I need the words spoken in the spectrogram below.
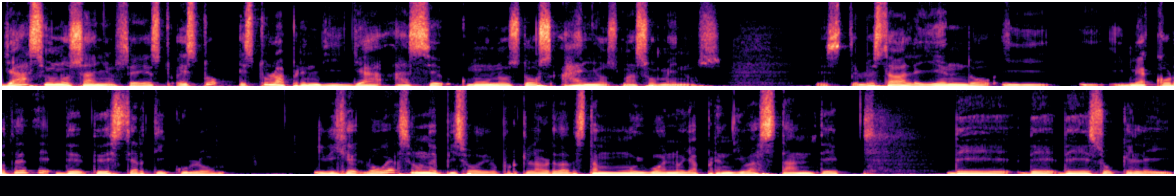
ya hace unos años. ¿eh? Esto, esto, esto lo aprendí ya hace como unos dos años más o menos. Este, lo estaba leyendo y, me acordé de, este artículo y dije, lo voy a hacer un episodio porque la verdad está muy bueno y aprendí bastante de, de eso que leí.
